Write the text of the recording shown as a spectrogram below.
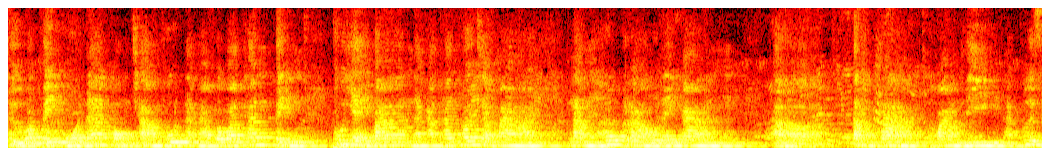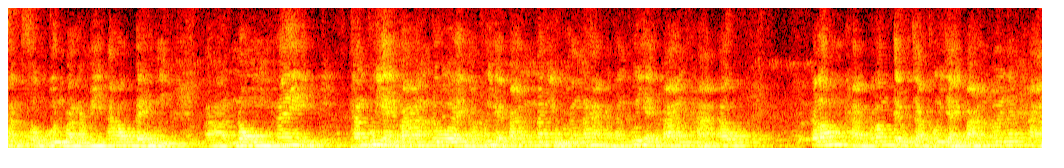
ถือว่าเป็นหัวหน้าของชาวพุทธนะคะ เพราะว่าท่านเป็นผู้ใหญ่บ้านนะคะ ท่านก็จะมานำพวกเราในการอ่า ตักบาตรความดีนะเพื่อสังสมบุญบารมีเอาแบ่งนมให้ท่านผู้ใหญ่บ้านด้วยอะผู้ใหญ่บ้านนั่งอยู่ข้างหน้าท่านผู้ใหญ่บ้านค่ะเอากล้องค่ะกล้องเต็มจากผู้ใหญ่บ้านด้วยนะคะ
